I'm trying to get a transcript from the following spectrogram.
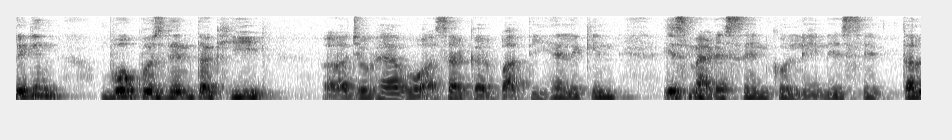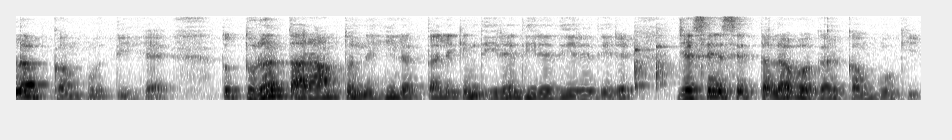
लेकिन वो कुछ दिन तक ही जो है वो असर कर पाती है, लेकिन इस मेडिसिन को लेने से तलब कम होती है। तो तुरंत आराम तो नहीं लगता, लेकिन धीरे धीरे धीरे धीरे जैसे जैसे तलब अगर कम होगी,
